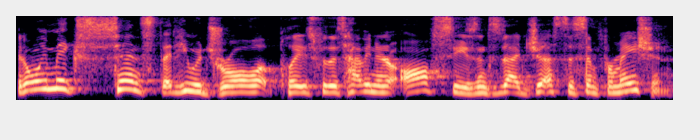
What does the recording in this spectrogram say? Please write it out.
It only makes sense that he would draw up plays for this, having an off season to digest this information.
